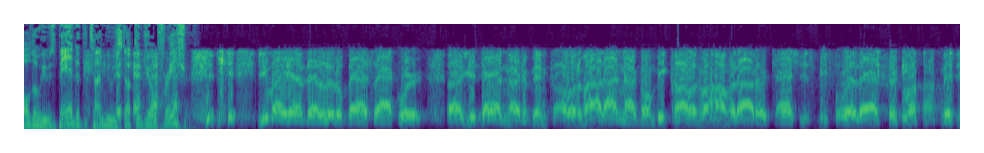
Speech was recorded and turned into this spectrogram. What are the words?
although he was banned at the time, he was ducking Joe Frazier You might have that little bass awkward. Uh, your dad might have been calling him out. I'm not going to be calling Muhammad out or Cassius before that or Muhammad.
